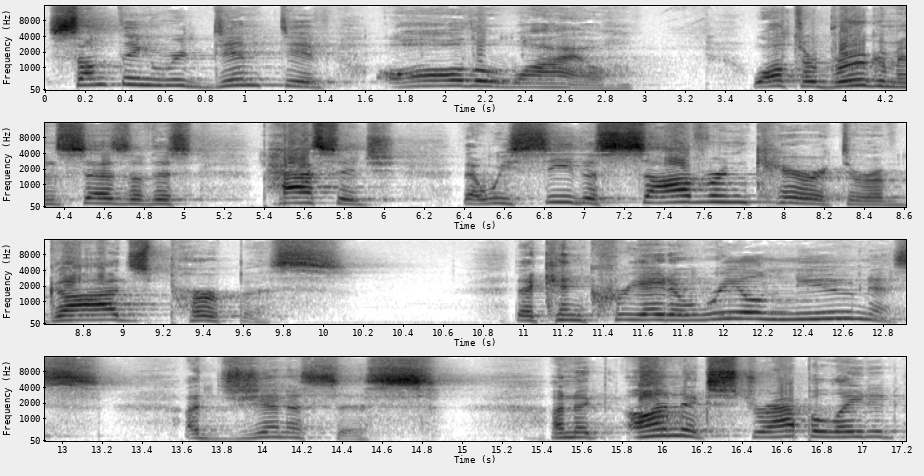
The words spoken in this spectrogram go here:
something redemptive all the while. Walter Brueggemann says of this passage that we see the sovereign character of God's purpose that can create a real newness a genesis, an unextrapolated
